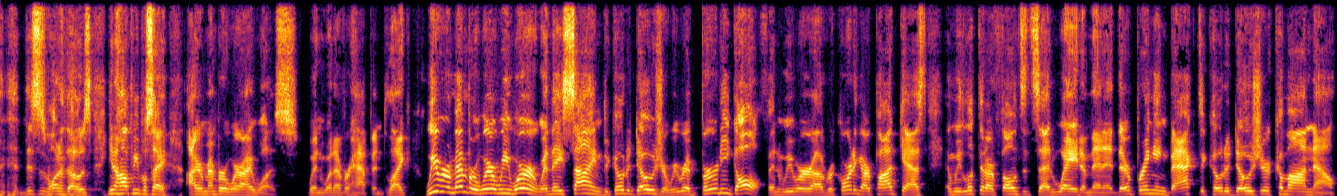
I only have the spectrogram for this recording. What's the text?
this is one of those, you know how people say, I remember where I was when whatever happened. Like we remember where we were when they signed Dakota Dozier. We were at Birdi Golf and we were uh, recording our podcast and we looked at our phones and said, wait a minute, they're bringing back Dakota Dozier. Come on now.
